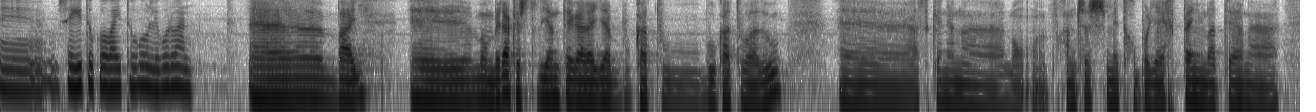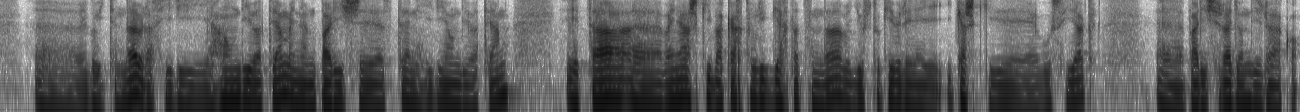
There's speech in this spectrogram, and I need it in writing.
e, segituko baitugu liburuan? E, bai, e, bon, berak estudiante garaia bukatu, bukatua du, e, azkenean uh, bon, frantses metropolia ertain batean uh, egoiten da, beraz hiri handi batean, baina Paris ez den hiri handi batean, eta uh, baina aski bakarturik gertatzen da, justuki bere ikaskide guziak uh, Parisera joan direlako.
